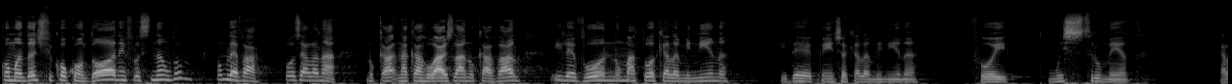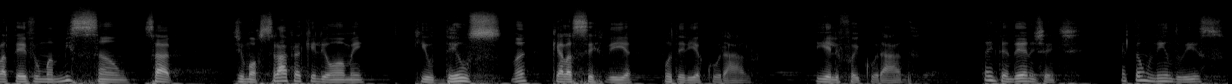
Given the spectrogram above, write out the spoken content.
comandante ficou com dó, né, e falou assim, não, vamos, vamos levar, pôs ela na, no, na carruagem lá no cavalo e levou, não matou aquela menina. E de repente aquela menina foi um instrumento. Ela teve uma missão, sabe? De mostrar para aquele homem que o Deus né, que ela servia poderia curá-lo. E ele foi curado. Está entendendo, gente? É tão lindo isso.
